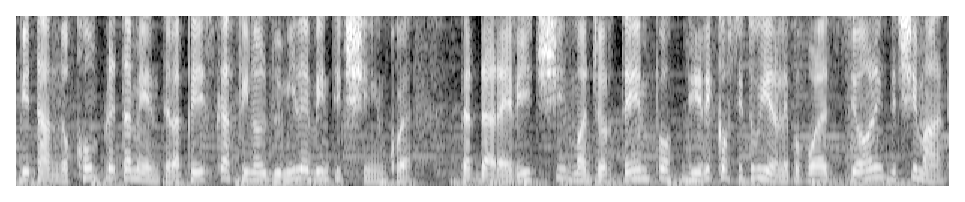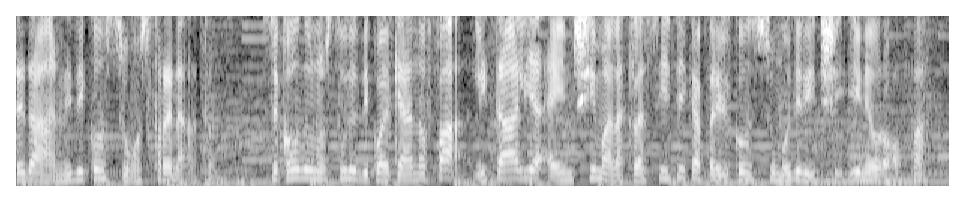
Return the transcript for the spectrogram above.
vietando completamente la pesca fino al 2025, per dare ai ricci maggior tempo di ricostituire le popolazioni decimate da anni di consumo sfrenato. Secondo uno studio di qualche anno fa, l'Italia è in cima alla classifica per il consumo di ricci in Europa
